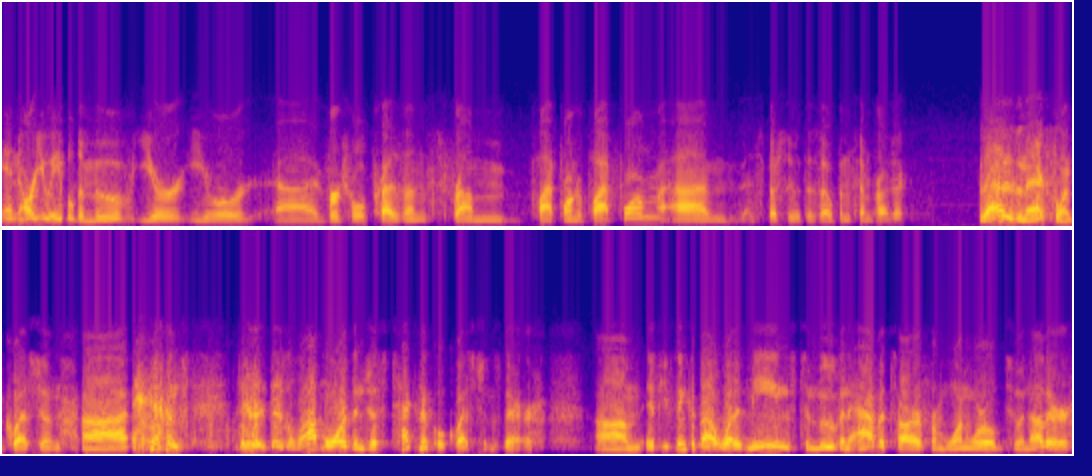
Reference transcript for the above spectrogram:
and are you able to move your your uh, virtual presence from platform to platform, um, especially with this OpenSim project? That is an excellent question, uh, and there, there's a lot more than just technical questions there. Um, if you think about what it means to move an avatar from one world to another,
